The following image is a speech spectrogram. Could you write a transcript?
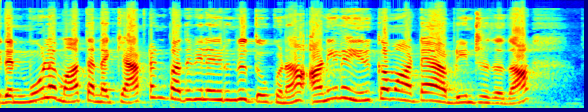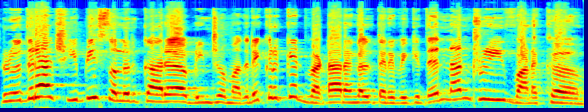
இதன் மூலமா தன்னை கேப்டன் பதவியில இருந்து தூக்குனா அணில இருக்க மாட்டேன் அப்படின்றதான் ருத்ராஜ் இப்படி சொல்லிருக்காரு அப்படின்ற மாதிரி கிரிக்கெட் வட்டாரங்கள் தெரிவிக்குது. நன்றி வணக்கம்.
